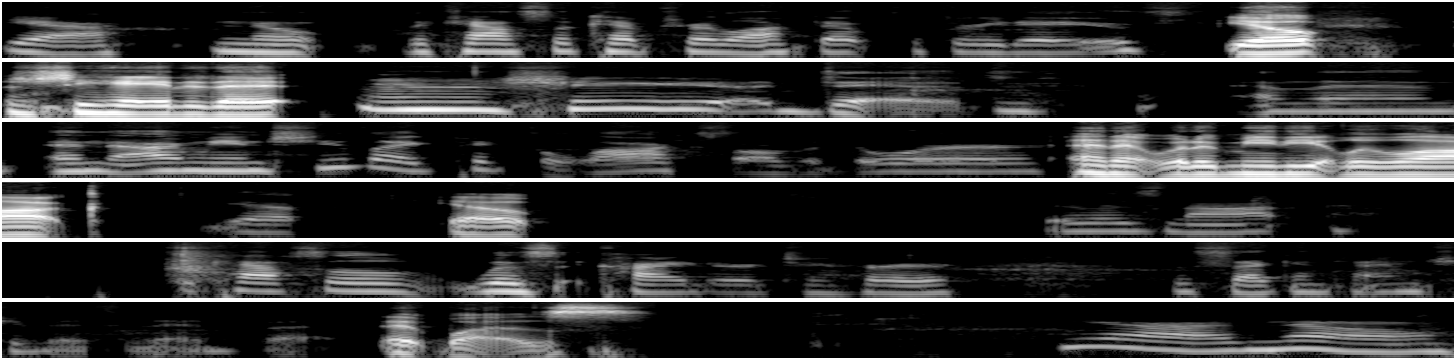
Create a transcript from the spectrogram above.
Yeah, no, the castle kept her locked up for three days. Yep. She hated it. Mm, she did. And then, and I mean, she like picked the locks on the door. And it would immediately lock. Yep, Yep. it was not. The castle was kinder to her the second time she visited, but It was. yeah, no.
